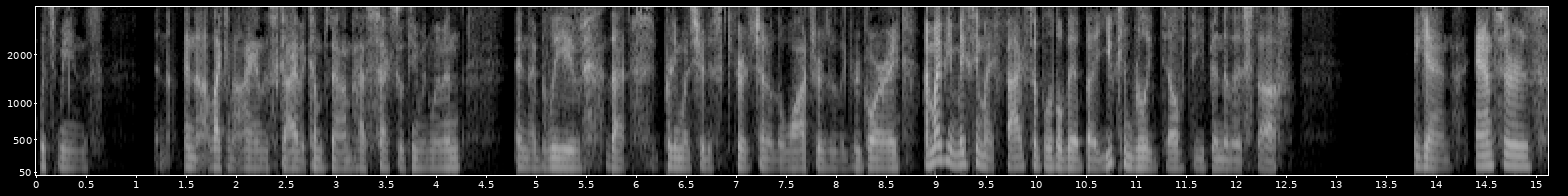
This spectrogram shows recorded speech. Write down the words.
which means and like an eye in the sky that comes down and has sex with human women. And I believe that's pretty much your description of the Watchers or the Grigori. I might be mixing my facts up a little bit, but you can really delve deep into this stuff. Again, answers,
